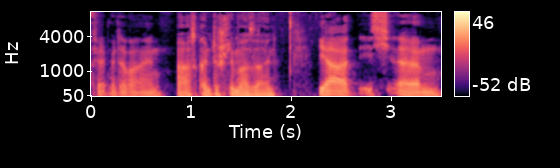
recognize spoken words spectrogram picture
fällt mir dabei ein. Ah, es könnte schlimmer sein. Ja, ich, ähm,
